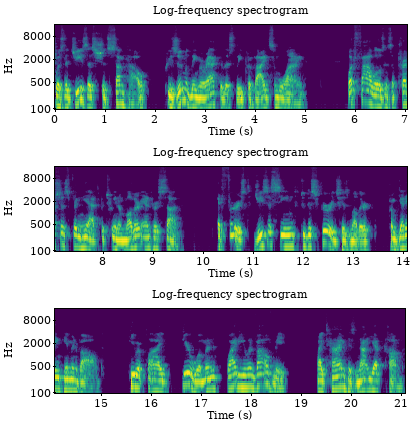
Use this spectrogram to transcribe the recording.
was that Jesus should somehow, presumably miraculously, provide some wine. What follows is a precious vignette between a mother and her son. At first, Jesus seemed to discourage his mother from getting him involved. He replied, Dear woman, why do you involve me? My time has not yet come.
